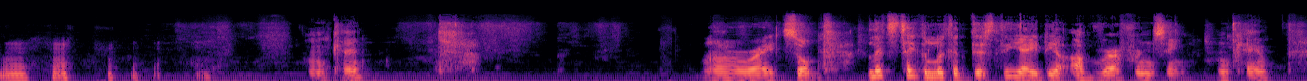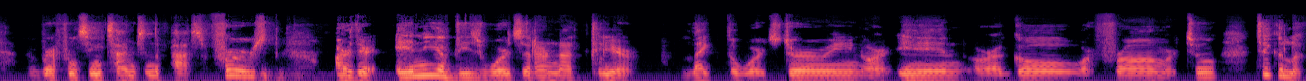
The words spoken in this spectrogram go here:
Okay. All right. So let's take a look at this the idea of referencing. Okay. Referencing times in the past. First, are there any of these words that are not clear? Like the words during, or in, or ago, or from, or to? Take a look.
